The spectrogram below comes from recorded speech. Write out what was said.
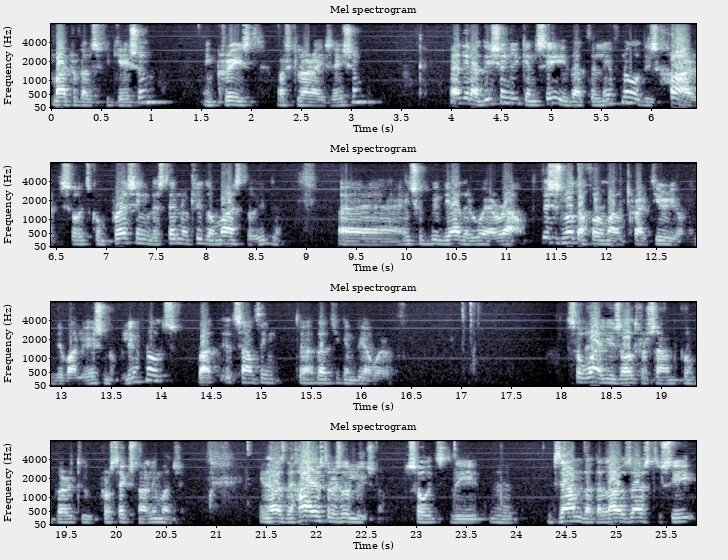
microcalcification, increased vascularization, and in addition, you can see that the lymph node is hard, so it's compressing the sternocleidomastoid. Uh, it should be the other way around. This is not a formal criterion in the evaluation of lymph nodes, but it's something to, that you can be aware of. So why use ultrasound compared to cross-sectional imaging? It has the highest resolution, so it's the, the exam that allows us to see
